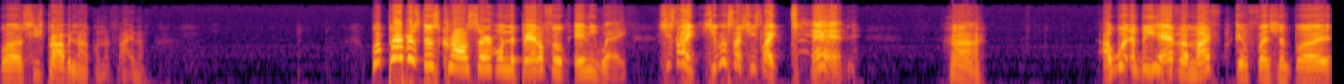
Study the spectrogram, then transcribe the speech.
Well, she's probably not going to fight him. What purpose does Krau serve on the battlefield anyway? She's like, she looks like she's like 10. Huh. I wouldn't be having my fucking flesh and blood,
